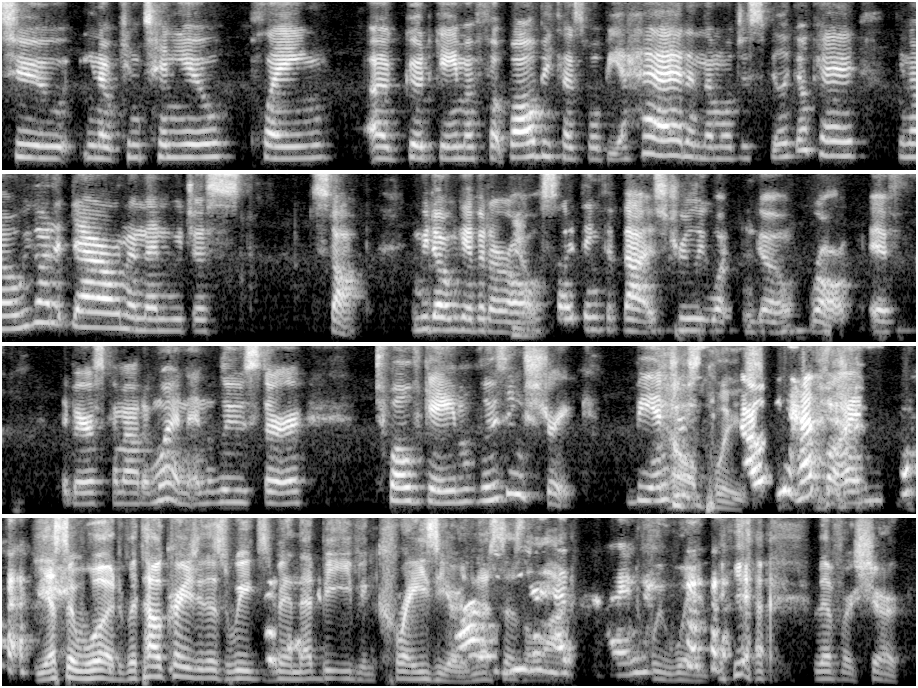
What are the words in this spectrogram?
to, you know, continue playing a good game of football because we'll be ahead and then we'll just be like, okay, you know, we got it down. And then we just stop and we don't give it our yeah. all. So I think that that is truly what can go wrong if the Bears come out and win and lose their 12 game losing streak be oh, interesting. Oh, please. That would be headline. yes, it would. With how crazy this week's been, that'd be even crazier. That, that says a lot. we win. yeah, that for sure.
